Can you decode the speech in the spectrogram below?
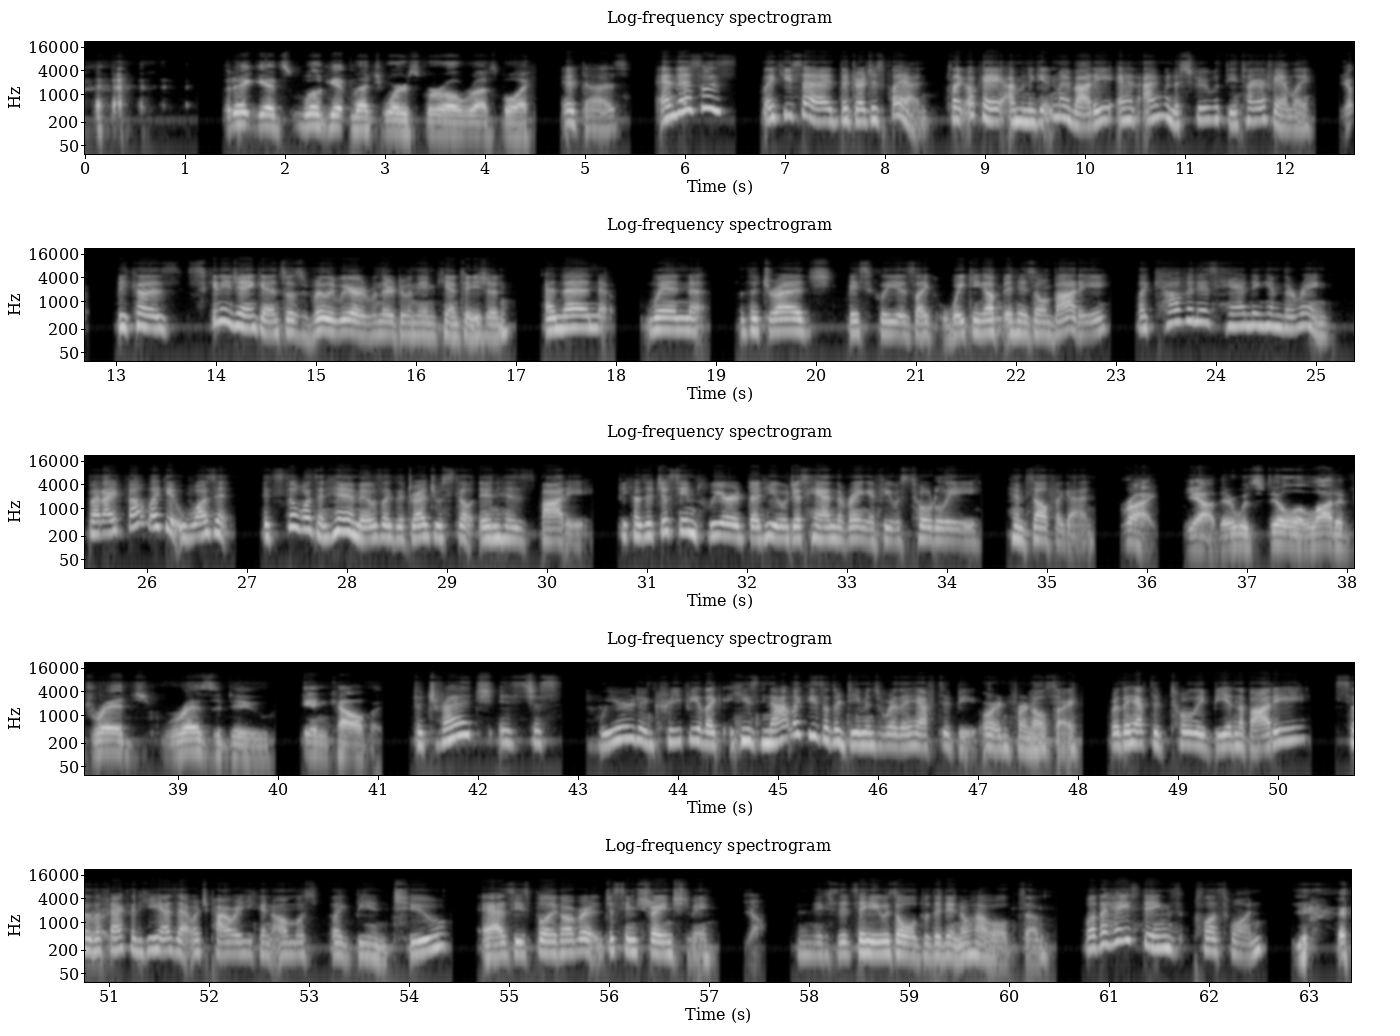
But it gets, will get much worse for old Russ boy. It does. And this was, like you said, the Dredge's plan. It's like, okay, I'm gonna get in my body and I'm gonna screw with the entire family. Yep. Because Skinny Jenkins was really weird when they were doing the incantation. And then when the Dredge basically is like waking up in his own body, like Calvin is handing him the ring. But I felt like it wasn't, it still wasn't him. It was like the Dredge was still in his body. Because it just seems weird that he would just hand the ring if he was totally himself again. Right. Yeah, there was still a lot of dredge residue in Calvin. The Dredge is just weird and creepy. Like, he's not like these other demons where they have to be, or infernal, sorry, where they have to totally be in the body. So the fact that he has that much power, he can almost like be in two as he's pulling over, it just seems strange to me. Yeah. And they just did say he was old, but they didn't know how old, so. Well, the Hastings plus one Yeah.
